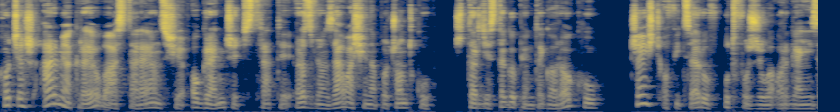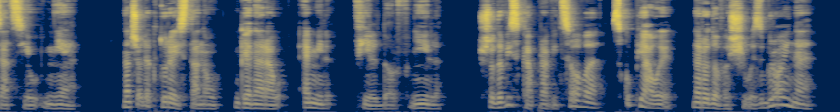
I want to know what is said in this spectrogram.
Chociaż Armia Krajowa, starając się ograniczyć straty, rozwiązała się na początku 1945 roku, część oficerów utworzyła organizację NIE, na czele której stanął generał Emil Fieldorf-Nil. Środowiska prawicowe skupiały Narodowe Siły Zbrojne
